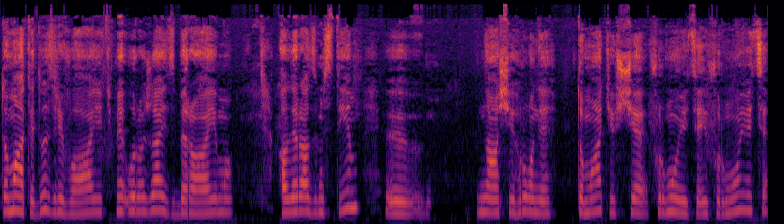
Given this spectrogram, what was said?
Томати дозрівають, ми урожай збираємо, але разом з тим е, наші грони томатів ще формуються і формуються.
